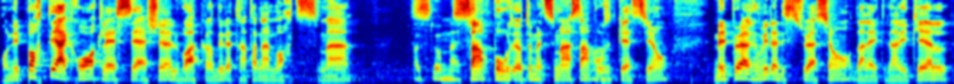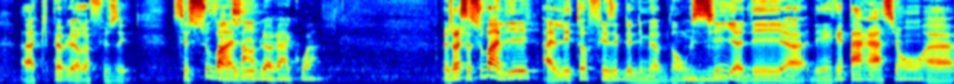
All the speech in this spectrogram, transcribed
on est porté à croire que la SCHL va accorder le 30 ans d'amortissement sans poser, automatiquement, sans poser de questions. Mais il peut arriver dans des situations dans, dans lesquelles euh, ils peuvent le refuser. C'est souvent Ça ressemblerait à quoi? Je dirais que c'est souvent lié à l'état physique de l'immeuble. Donc, mhm. s'il y a des, euh, des réparations, euh,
